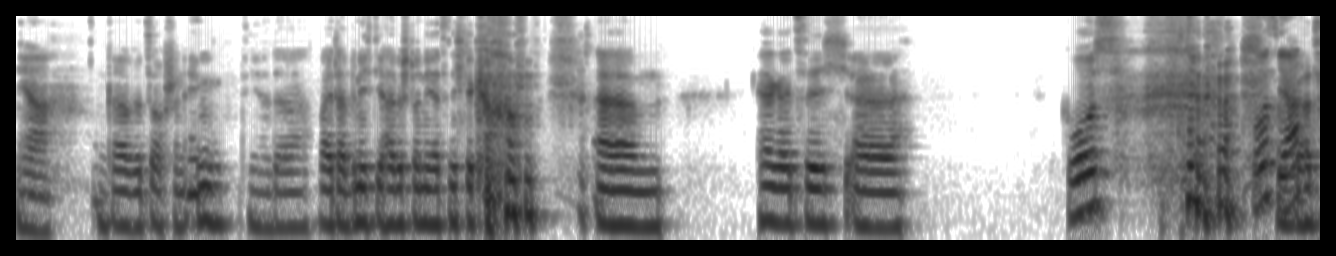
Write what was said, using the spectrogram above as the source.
ja, und da wird es auch schon eng. Die, da weiter bin ich die halbe Stunde jetzt nicht gekommen. ähm, ehrgeizig, äh, groß. groß, oh ja. Gott.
